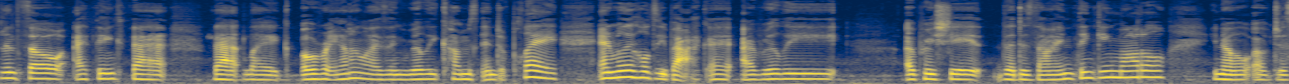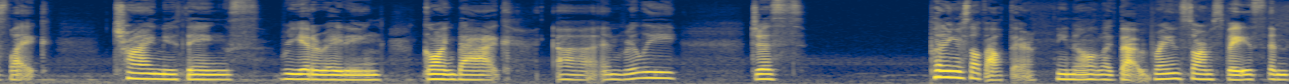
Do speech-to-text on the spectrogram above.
And so I think that that like over analyzing really comes into play and really holds you back. I, I really appreciate the design thinking model, you know, of just like trying new things, reiterating, going back, uh, and really just putting yourself out there, you know, like that brainstorm space. And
